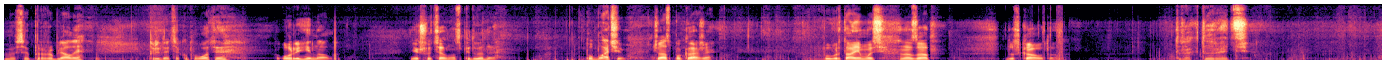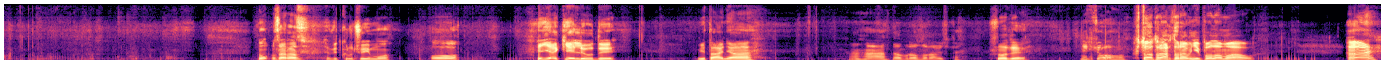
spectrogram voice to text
Ми все переробляли. Прийдеться купувати оригінал. Якщо це в нас підведе. Побачимо, час покаже. Повертаємось назад до скаута. Тракторець. Ну, зараз відкручуємо. О! Які люди! Вітання! Ага, доброго здоров'ячка. Що ти? Нічого. Хто трактора мені поламав? А?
